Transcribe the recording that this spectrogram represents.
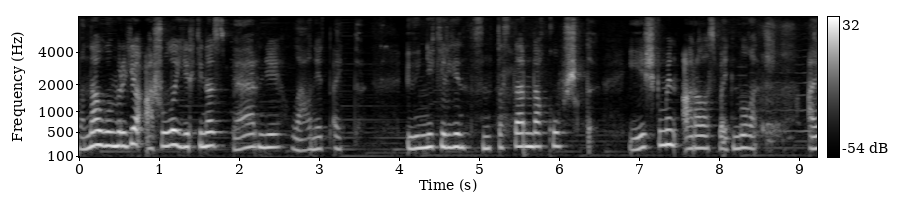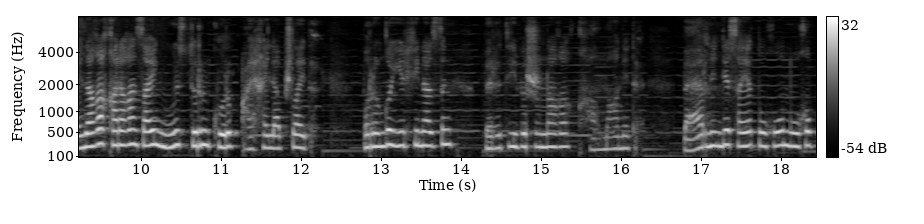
Мына өмірге ашулы еркеназ бәріне лағнет айтты. Үйіне келген сыныптастарын да қуып шықты. Ешкіммен араласпайтын болған. Айнаға қараған сайын өз түрін көріп айқайлап жылайды. Бұрынғы еркеназдың бірде-бір жұрнағы қалмаған еді. Бәрінен де саят оқуын оқып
